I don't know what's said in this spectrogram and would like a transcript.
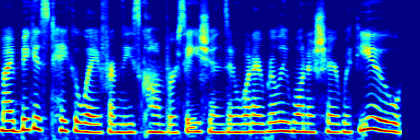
my biggest takeaway from these conversations and what I really want to share with you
